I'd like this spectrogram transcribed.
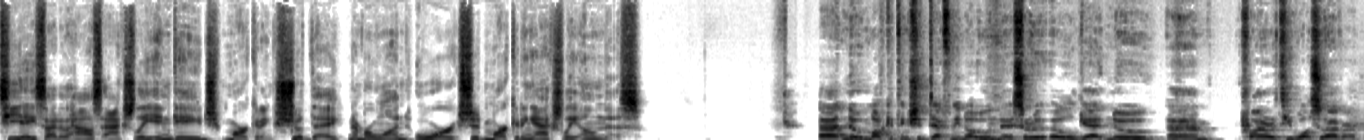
TA side of the house actually engage marketing? Should they, number one, or should marketing actually own this? Uh, no, marketing should definitely not own this, or it'll get no um, priority whatsoever.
